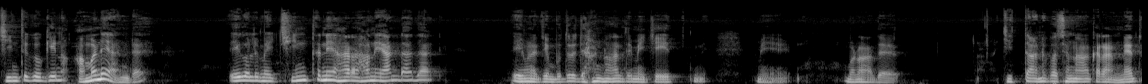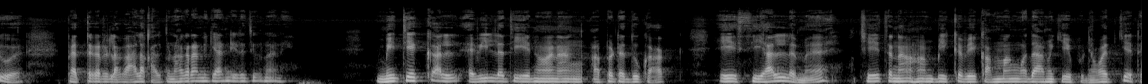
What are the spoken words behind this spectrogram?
චින්තකෝ කියන අමනයන්ට ඒගොල්ලෝ මේ චින්තනය හරහාන යන්න හදාන්නේ. එහෙම නැත්නම් බුදුරජාණන් වහන්සේ මේ චේත් මේ මොනවාද චිත්තානුපසනා කරන්නේ නැතුව පැත්තකට ලගාලා කල්පනා කරන්න කියන්නේ ඉඳී තිබුණානේ. මෙතෙක්කල් ඇවිල්ලා තියෙනවා නම් අපට දුකක්. ඒ සියල්ලම චේතනාහම් බික්කවේ කම්මං වදාම කියපු නවත්කියට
